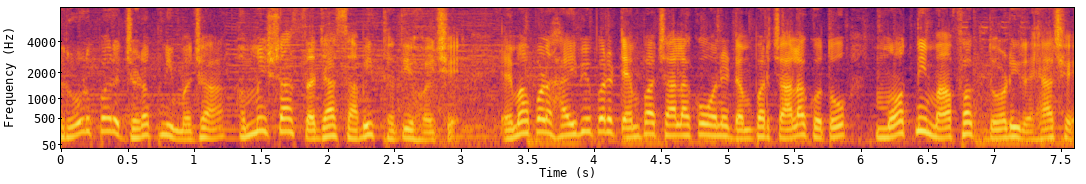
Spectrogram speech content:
રોડ પર ઝડપની મજા હંમેશા સજા સાબિત થતી હોય છે. એમાં પણ હાઈવે પર ટેમ્પા ચાલકો અને ડમ્પર ચાલકો તો મોતની માફક દોડી રહ્યા છે.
